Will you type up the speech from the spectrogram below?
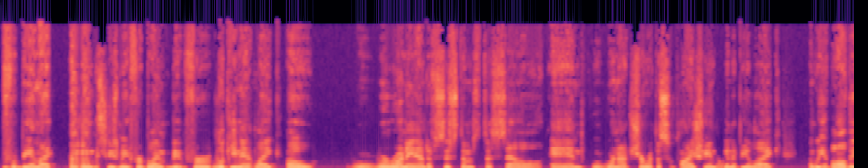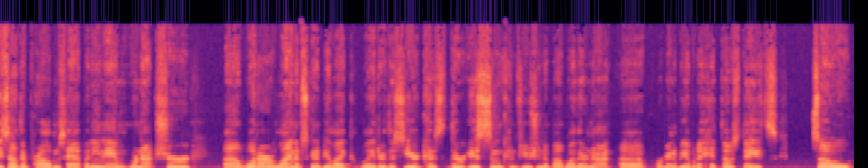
for being like, excuse me, for blame for looking at like, oh, we're, running out of systems to sell and we're not sure what the supply chain is going to be like and we have all these other problems happening and we're not sure uh, what our lineup's going to be like later this year because there is some confusion about whether or not uh, we're going to be able to hit those dates so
